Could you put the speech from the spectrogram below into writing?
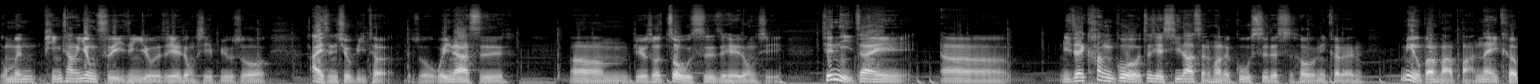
我们平常用词已经有的这些东西，比如说爱神丘比特，比如说维纳斯，嗯，比如说宙斯这些东西。其实你在呃你在看过这些希腊神话的故事的时候，你可能没有办法把那一刻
